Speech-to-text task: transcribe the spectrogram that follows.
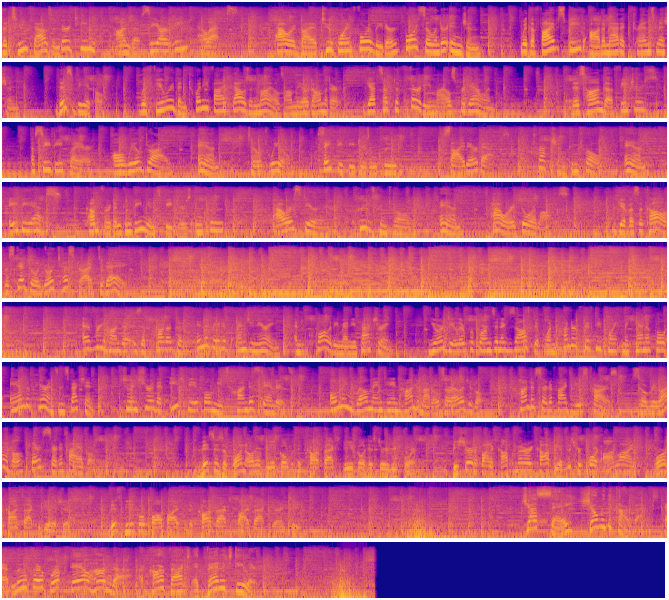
the 2013 Honda CRV LX. Powered by a 2.4 liter four cylinder engine with a five speed automatic transmission. This vehicle, with fewer than 25,000 miles on the odometer, gets up to 30 miles per gallon. This Honda features a CD player, all wheel drive, and tilt wheel. Safety features include side airbags, traction control, and ABS. Comfort and convenience features include power steering, cruise control, and power door locks. Give us a call to schedule your test drive today. Every Honda is a product of innovative engineering and quality manufacturing. Your dealer performs an exhaustive 150 point mechanical and appearance inspection to ensure that each vehicle meets Honda standards. Only well maintained Honda models are eligible. Honda certified used cars, so reliable they're certifiable. This is a one owner vehicle with a Carfax Vehicle History Report. Be sure to find a complimentary copy of this report online or contact the dealership. This vehicle qualifies for the Carfax buyback guarantee. Just say, Show me the Carfax at Luther Brookdale Honda, a Carfax Advantage dealer.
